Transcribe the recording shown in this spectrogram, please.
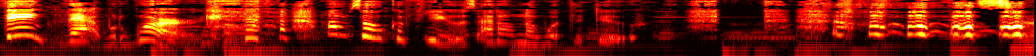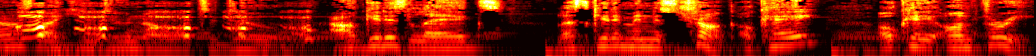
think that would work, I'm so confused. I don't know what to do. It sounds like you do know what to do. I'll get his legs. Let's get him in this trunk, okay? Okay, on three.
